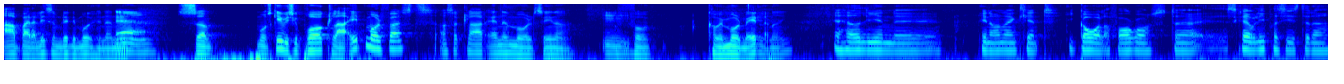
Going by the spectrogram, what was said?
arbejder ligesom lidt imod hinanden. Ja. Så måske vi skal prøve at klare et mål først, og så klare et andet mål senere. Mm. For at komme i mål med et eller andet, ikke? Jeg havde lige en, øh, en online klient i går eller forgårs, der skrev lige præcis det der,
